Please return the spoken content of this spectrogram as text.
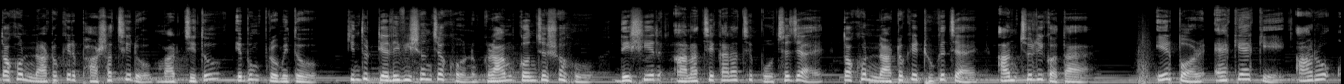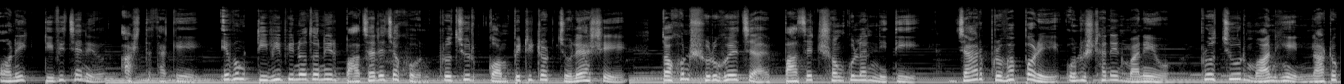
তখন নাটকের ভাষা ছিল মার্জিত এবং প্রমিত। কিন্তু টেলিভিশন যখন গ্রামগঞ্জ সহ দেশের আনাচে কানাচে পৌঁছে যায়, তখন নাটকে ঢুকে যায় আঞ্চলিকতা। এরপর একে একে আরও অনেক টিভি চ্যানেল আসতে থাকে এবং টিভি বিনোদনের বাজারে যখন প্রচুর কম্পিটিটর চলে আসে, তখন শুরু হয়ে যায় বাজেট সংকুলান নীতি, যার প্রভাব পড়ে অনুষ্ঠানের মানেও। প্রচুর মানহীন নাটক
